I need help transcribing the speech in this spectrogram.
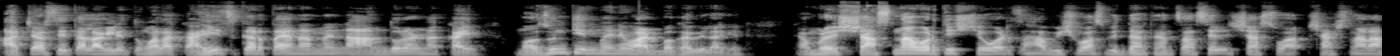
आचारसंहिता लागली तुम्हाला काहीच करता येणार नाही ना आंदोलन ना काही. मग अजून तीन महिने वाट बघावी लागेल. त्यामुळे शासनावरती शेवटचा हा विश्वास विद्यार्थ्यांचा असेल शासवा शासनाला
